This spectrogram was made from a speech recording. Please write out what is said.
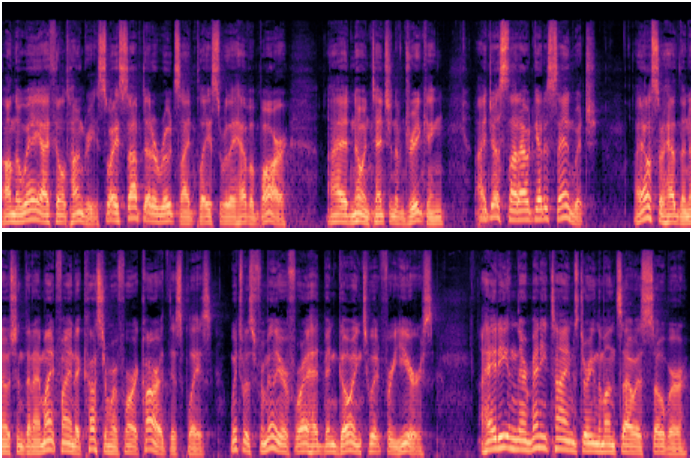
On the way, I felt hungry, so I stopped at a roadside place where they have a bar. I had no intention of drinking. I just thought I would get a sandwich. I also had the notion that I might find a customer for a car at this place which was familiar for I had been going to it for years. I had eaten there many times during the months I was sober.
